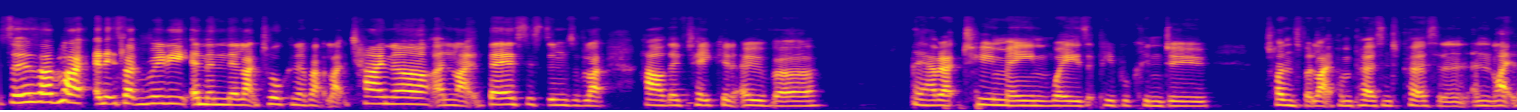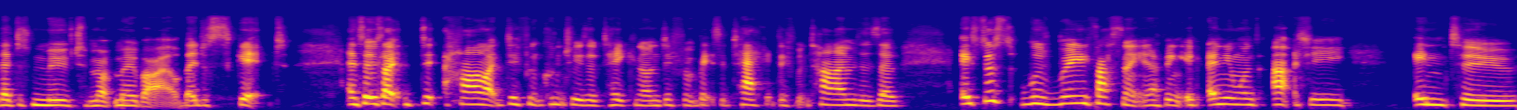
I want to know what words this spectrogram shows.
So I'm like, and it's like really, and then they're like talking about like China and like their systems of like how they've taken over. They have like two main ways that people can do transfer like from person to person and, and, like they've just moved to mo- mobile. They just skipped. And so it's like di- how like different countries have taken on different bits of tech at different times and so it's just was really fascinating i think if anyone's actually into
